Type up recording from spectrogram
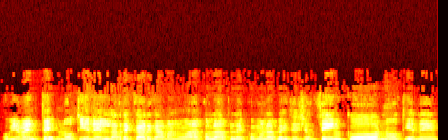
obviamente no tienen la recarga manual con la, como la PlayStation 5, no tienen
